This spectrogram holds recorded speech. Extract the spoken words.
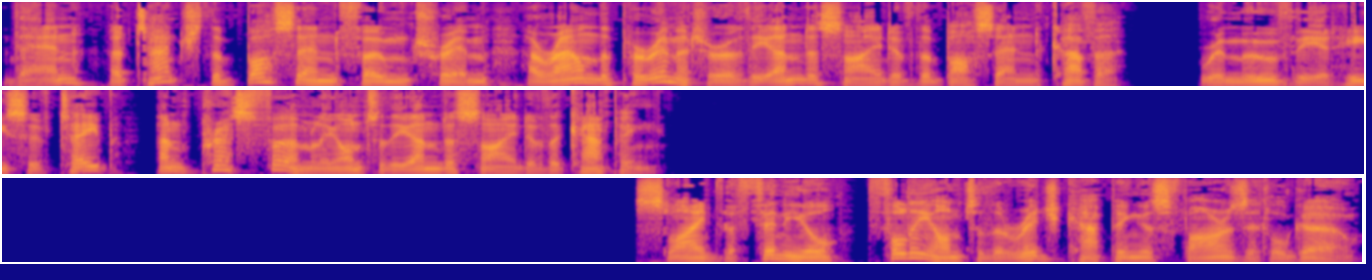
Then attach the boss end foam trim around the perimeter of the underside of the boss end cover. Remove the adhesive tape and press firmly onto the underside of the capping. Slide the finial fully onto the ridge capping as far as it'll go.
